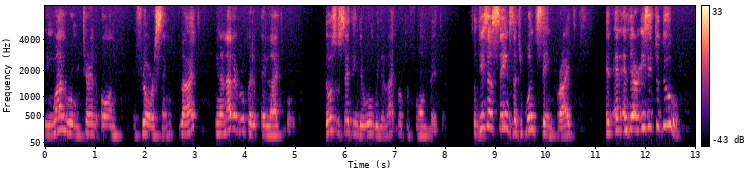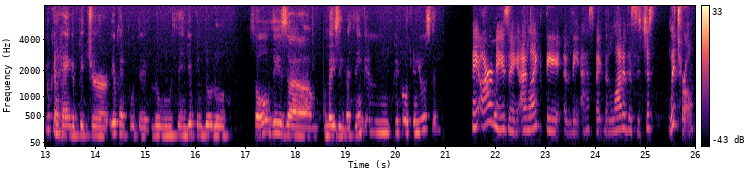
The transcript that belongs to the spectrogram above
In one room, he turned on a fluorescent light. In another room, a, a light bulb. Those who sat in the room with the light bulb performed better. So these are things that you wouldn't think, right? And, and, and they're easy to do you can hang a picture, you can put a blue thing, you can doodle. So all these are um, amazing, I think, and people can use them. They are amazing. I like the the aspect that a lot of this is just literal.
